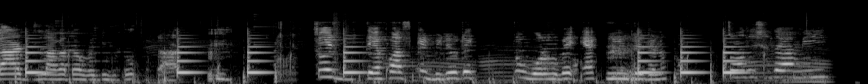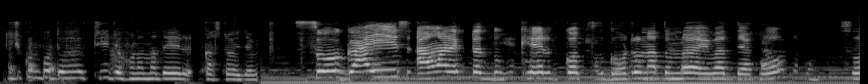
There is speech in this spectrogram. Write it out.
ডার্ট লাগাতে হবে যেহেতু তো দেখো, আজকের ভিডিওটা একটু বড় হবে, এক মিনিটের জন্য। তোমাদের সাথে আমি কিছুক্ষণ পর দেখা হচ্ছি যখন আমাদের কাজটা হয়ে যাবে। সো গাইস আমার একটা দুঃখের ঘটনা তোমরা এবার দেখো। সো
